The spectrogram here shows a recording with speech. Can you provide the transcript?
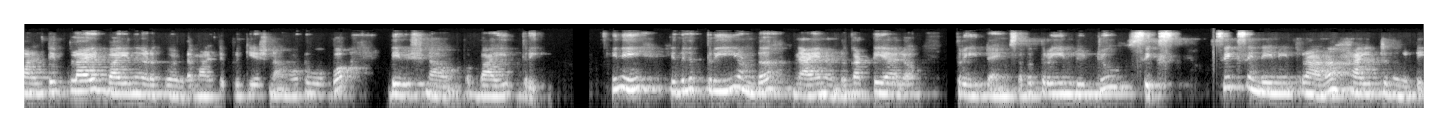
മൾട്ടിപ്ലൈഡ് ബൈ എന്ന് കിടക്കും ഇവിടെ. മൾട്ടിപ്ലിക്കേഷൻ അങ്ങോട്ട് പോകുമ്പോൾ ഡിവിഷൻ ആവും. ബൈ ത്രീ ഇനി ഇതിൽ ത്രീ ഉണ്ട് നയൻ ഉണ്ട്. കട്ട് ചെയ്യാലോ? ത്രീ ടൈംസ് അപ്പൊ three into two six six centimetre ആണ് ഹൈറ്റ് എന്ന് കിട്ടി.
